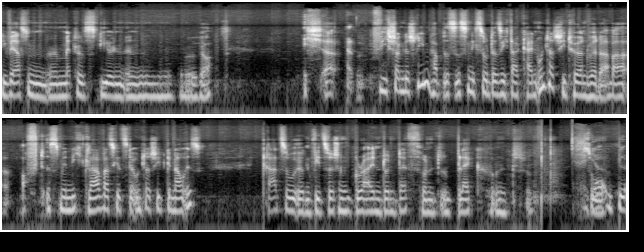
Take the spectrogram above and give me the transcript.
diversen äh, Metal-Stilen in, äh, ja. Ich, äh, wie ich schon geschrieben habe, es ist nicht so, dass ich da keinen Unterschied hören würde, aber oft ist mir nicht klar, was jetzt der Unterschied genau ist. Gerade so irgendwie zwischen Grind und Death und Black und so. Ja, Bl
